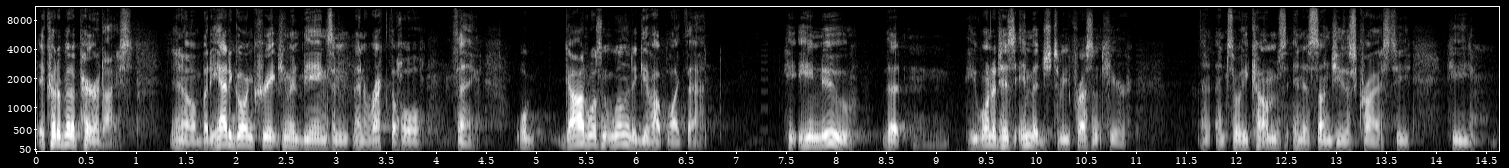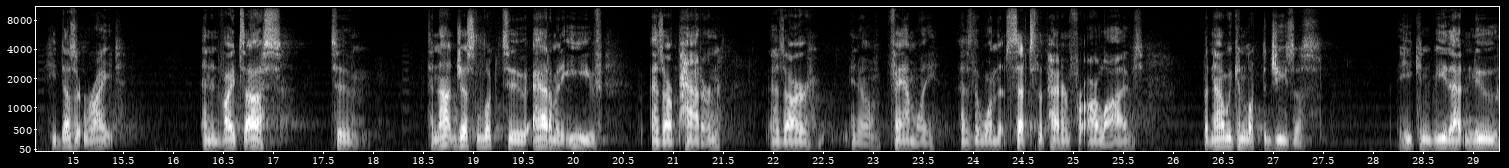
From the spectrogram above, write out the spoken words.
It could have been a paradise, you know, but he had to go and create human beings and, and wreck the whole thing. Well, God wasn't willing to give up like that. He, he knew that he wanted his image to be present here. And, and so he comes in his son, Jesus Christ. He, he, he does it right and invites us to, to not just look to Adam and Eve as our pattern, as our you know, family, as the one that sets the pattern for our lives, but now we can look to Jesus. He can be that new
